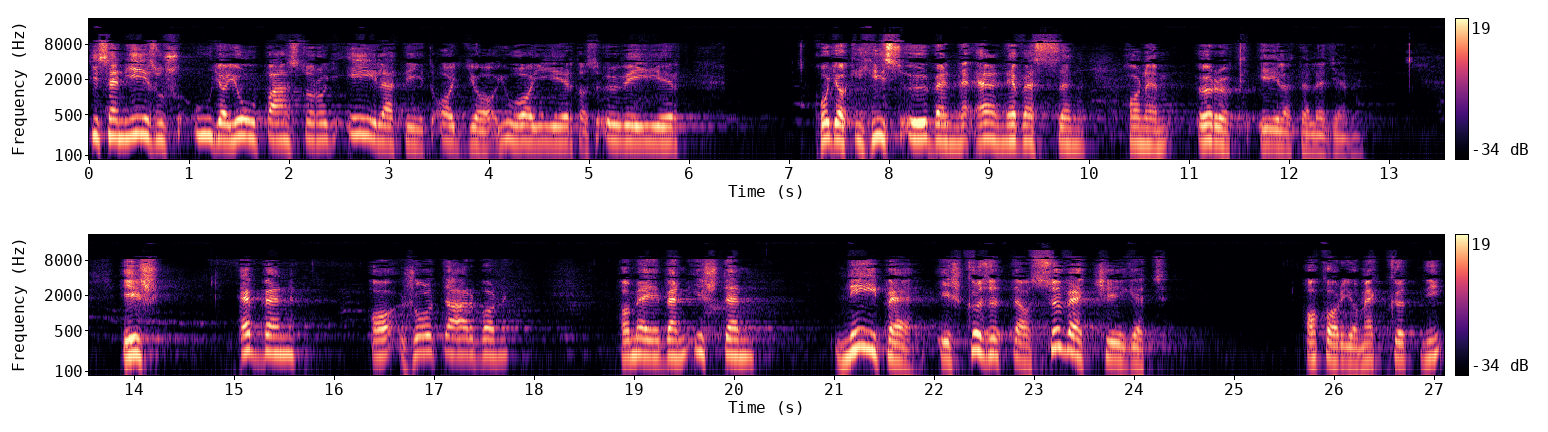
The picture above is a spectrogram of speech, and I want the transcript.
Hiszen Jézus úgy a jó pásztor, hogy életét adja juhaiért, az övéért, hogy aki hisz ő benne el ne vesszen, hanem örök élete legyen. És ebben a Zsoltárban, amelyben Isten népe és közötte a szövetséget akarja megkötni,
